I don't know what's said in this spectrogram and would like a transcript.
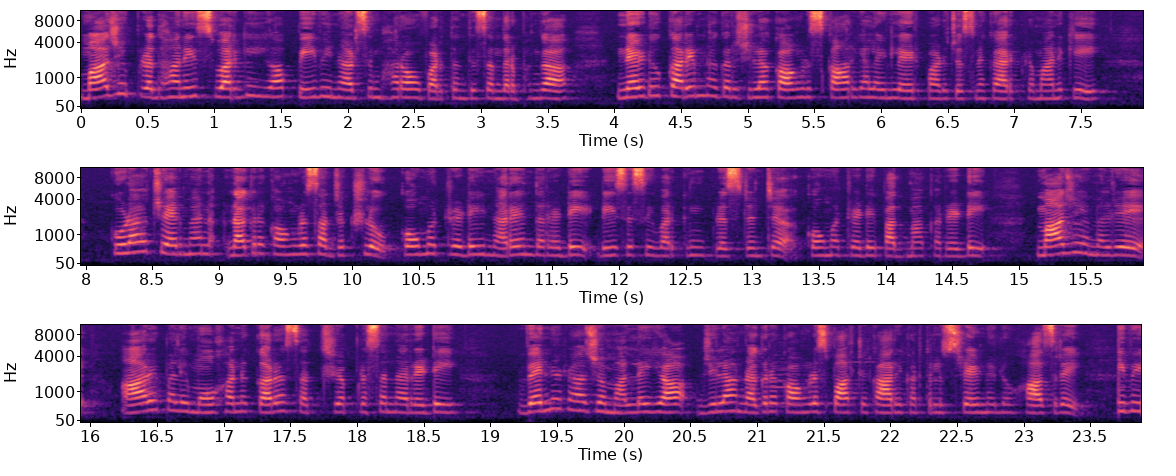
మాజీ ప్రధాని స్వర్గీయ పివి నరసింహారావు వర్ధంతి సందర్భంగా నేడు కరీంనగర్ జిల్లా కాంగ్రెస్ కార్యాలయంలో ఏర్పాటు చేసిన కార్యక్రమానికి కుడా చైర్మన్ నగర కాంగ్రెస్ అధ్యక్షులు Komatireddy Narender Reddy DCC working president Komatireddy Padmakar Reddy మాజీ ఎమ్మెల్యే ఆరేపల్లి మోహన్ కర సత్యప్రసన్న రెడ్డి వెన్నరాజ మల్లయ్య జిల్లా నగర కాంగ్రెస్ పార్టీ కార్యకర్తలు శ్రేణులు హాజరై టీవీ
